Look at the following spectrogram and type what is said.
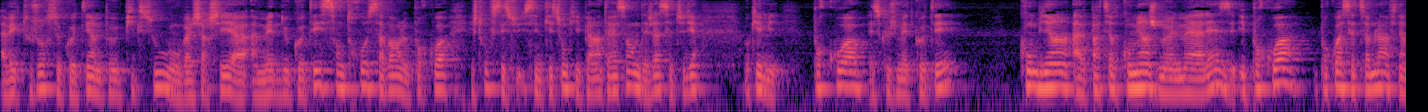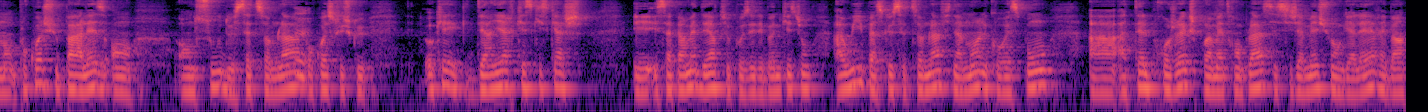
avec toujours ce côté un peu pixou où on va chercher à, à mettre de côté sans trop savoir le pourquoi. Et je trouve que c'est une question qui est hyper intéressante déjà, c'est de se dire, ok, mais pourquoi est-ce que je mets de côté? Combien, à partir de combien je me mets à l'aise? Et pourquoi, pourquoi cette somme-là finalement? Pourquoi je suis pas à l'aise en, en dessous de cette somme-là? Mm. Pourquoi est-ce que je... Ok, derrière, qu'est-ce qui se cache? Et, et ça permet d'ailleurs de se poser les bonnes questions. Ah oui, parce que cette somme-là, finalement, elle correspond à, à tel projet que je pourrais mettre en place. Et si jamais je suis en galère, eh ben,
